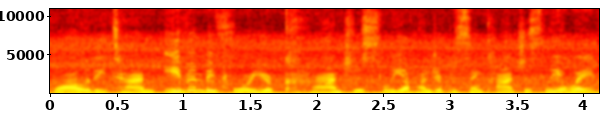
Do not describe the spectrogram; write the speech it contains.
quality time, even before you're consciously, 100% consciously awake.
